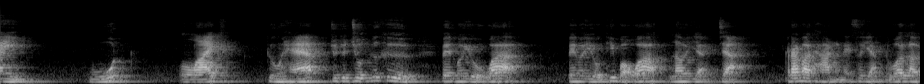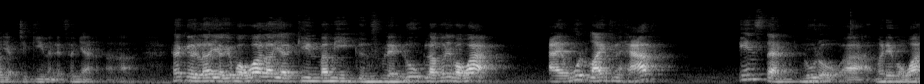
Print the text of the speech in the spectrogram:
I would like to have จุดๆก็คือเป็นประโยคว่าเป็นประโยคที่บอกว่าเราอยากจะรับประทานอะไรสักอย่างหรือว่าเราอยากจะกินอะไรสักอย่างอ่า ถ้าเกิดเราอยากจะบอกว่าเราอยากกินบะหมี่กึ่งสำเร็จรูปเราก็จะบอกว่า I would like to have instant noodle อ่าไม่ได้บอกว่า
